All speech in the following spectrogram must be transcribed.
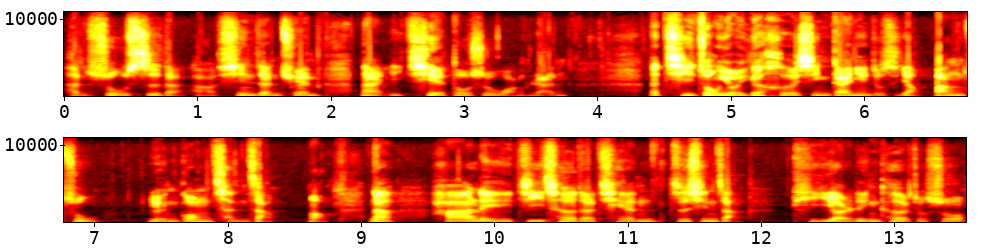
很舒适的啊信任圈，那一切都是枉然。那其中有一个核心概念，就是要帮助。员工成长哦，那哈雷机车的前执行长提尔令克就说：“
